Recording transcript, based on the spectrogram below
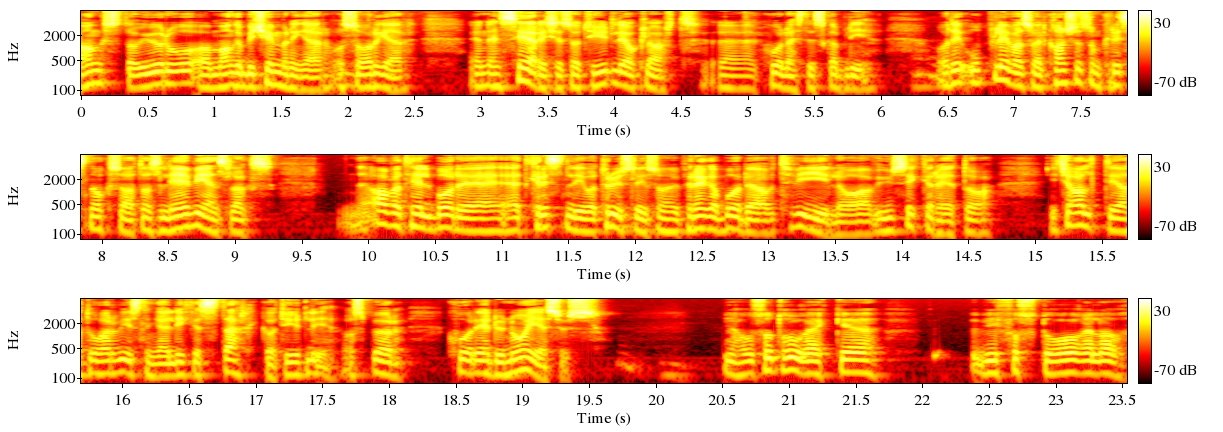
angst og uro og mange bekymringer og sorger. En, en ser ikke så tydelig og klart uh, hvordan det skal bli. Og det oppleves vel kanskje som kristne også, at vi lever i en slags av og til både et kristenliv og trusliv som er prega både av tvil og av usikkerhet, og ikke alltid at overbevisninga er like sterk og tydelig, og spør hvor er du nå, Jesus? Ja, og så tror jeg ikke vi forstår, eller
